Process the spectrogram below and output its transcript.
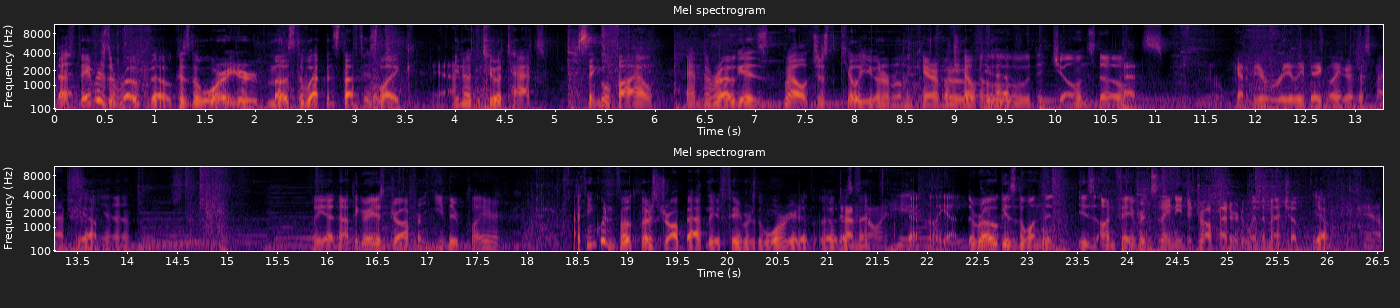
That favors the rogue though, because the warrior, most of the weapon stuff is like, Yeah. you know, two attacks, single file, and the rogue is, well, just kill you. I don't really care how much Ooh. health you have. Oh, the Jones though. That's going to be really big later this match. Yeah. yeah. But yeah, not the greatest draw from either player. I think when both players draw badly, it favors the warrior though, doesn't Definitely. Definitely, yeah. The Rogue is the one that is unfavored, so they need to draw better to win the matchup. Yeah. Yeah.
